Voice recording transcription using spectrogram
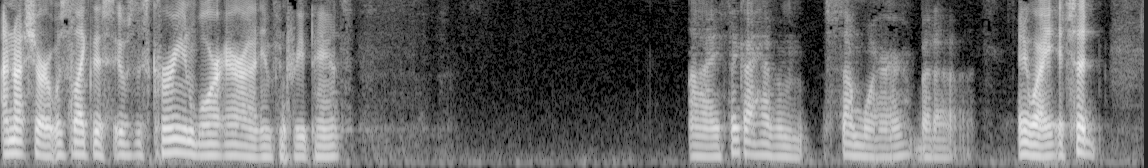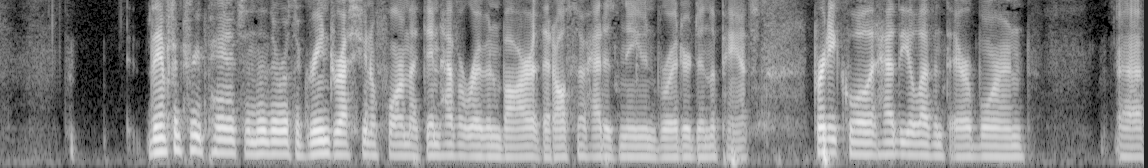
I'm not sure, it was like this, it was this Korean War era infantry pants I think I have them somewhere, but uh, anyway, it said the infantry pants, and then there was a green dress uniform that didn't have a ribbon bar that also had his name embroidered in the pants. Pretty cool. It had the 11th Airborne uh,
